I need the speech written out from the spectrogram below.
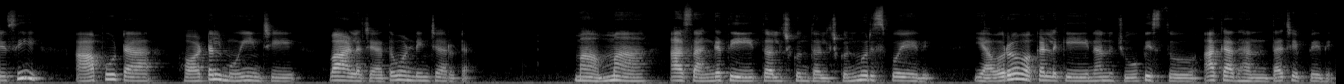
చేసి ఆ పూట హోటల్ మూయించి వాళ్ళ చేత వండించారుట. మా అమ్మ ఆ సంగతి తలుచుకుని తలుచుకుని మురిసిపోయేది. ఎవరో ఒకళ్ళకి నన్ను చూపిస్తూ ఆ కథ అంతా చెప్పేది.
